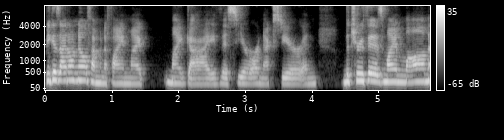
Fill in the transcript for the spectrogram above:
Because I don't know if I'm going to find my my guy this year or next year. And the truth is, my mom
